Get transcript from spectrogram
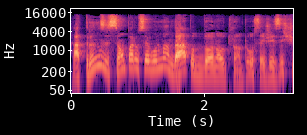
a transição para o segundo mandato do Donald Trump. Ou seja, existe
